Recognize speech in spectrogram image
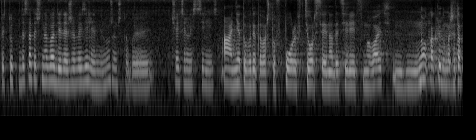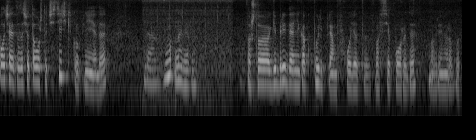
То есть тут достаточно воды, даже вазелин не нужен, чтобы тщательно стереть. А, нету вот этого, что в поры втерся и надо тереть, смывать. Мгм. Ну, как ты думаешь, это получается за счет того, что частички крупнее, да? Да, ну, наверное. Потому что гибриды, они как пыль прям входят во все поры, да, во время работы.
